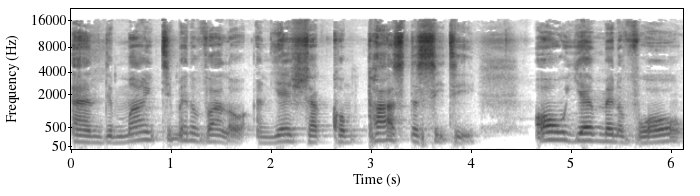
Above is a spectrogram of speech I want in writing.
and the mighty men of valor, and ye shall compass the city. All ye men of war,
